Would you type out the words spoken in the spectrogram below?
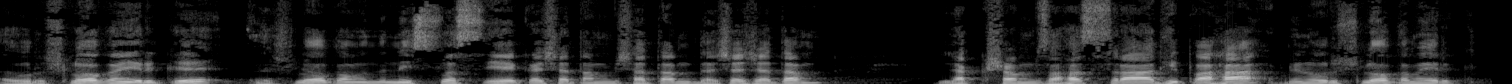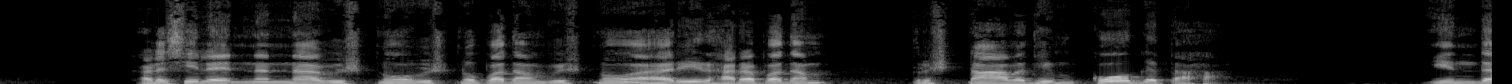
அது ஒரு ஸ்லோகம் இருக்குது அந்த ஸ்லோகம் வந்து நிஸ்வஸ் ஏகசதம் சதம் தசசதம் லக்ஷம் சஹசிராதிபா அப்படின்னு ஒரு ஸ்லோகமே இருக்குது கடைசியில் என்னென்னா விஷ்ணு விஷ்ணு பதம் விஷ்ணு ஹரிர் ஹரபதம் கிருஷ்ணாவதிம் கோகதா இந்த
